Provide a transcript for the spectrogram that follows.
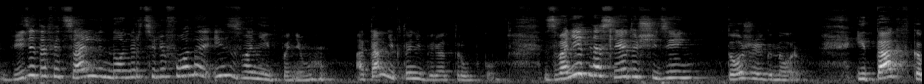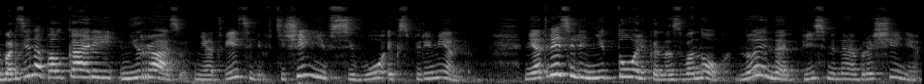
видит официальный номер телефона и звонит по нему, а там никто не берет трубку. Звонит на следующий день, тоже игнор. Итак, в Кабардино-Балкарии ни разу не ответили в течение всего эксперимента. Не ответили не только на звонок, но и на письменное обращение.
